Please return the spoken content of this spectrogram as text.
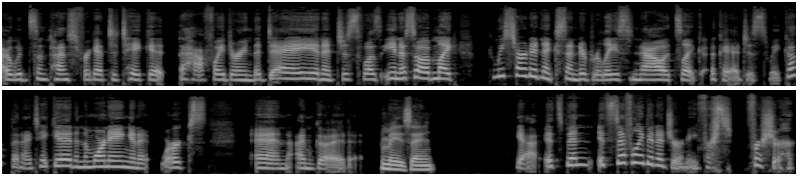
I would sometimes forget to take it halfway during the day. And it just was, you know, so I'm like, can we start an extended release? Now it's like, okay, I just wake up and I take it in the morning and it works and I'm good. Amazing. Yeah, it's been, it's definitely been a journey for, for sure.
